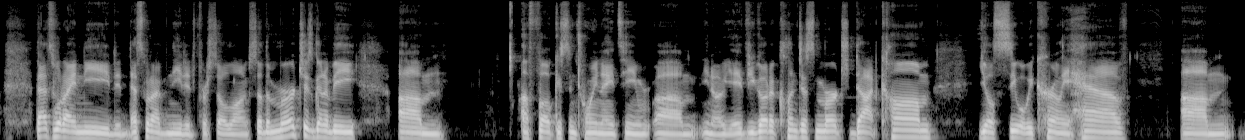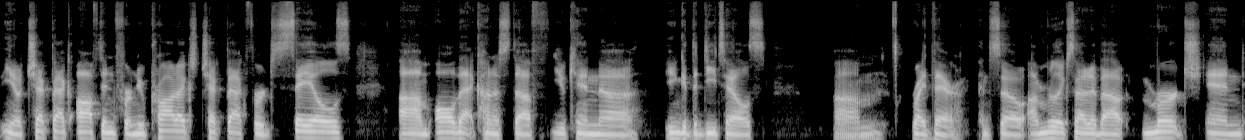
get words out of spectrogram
that's what i need that's what i've needed for so long. So the merch is going to be um a focus in 2019 um you know if you go to clintusmerch.com you'll see what we currently have. Um you know check back often for new products check back for sales um all that kind of stuff. You can uh you can get the details um right there. And so i'm really excited about merch and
